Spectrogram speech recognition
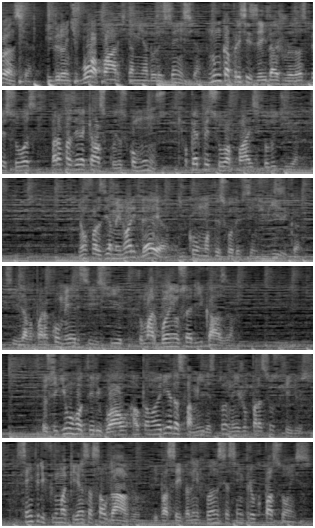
Infância e durante boa parte da minha adolescência, nunca precisei da ajuda das pessoas para fazer aquelas coisas comuns que qualquer pessoa faz todo dia. Não fazia a menor ideia de como uma pessoa deficiente física se virava para comer, se vestir, tomar banho ou sair de casa. Eu segui um roteiro igual ao que a maioria das famílias planejam para seus filhos. Sempre fui uma criança saudável e passei pela infância sem preocupações.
